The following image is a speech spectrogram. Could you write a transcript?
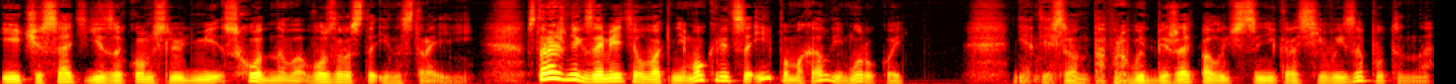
и чесать языком с людьми сходного возраста и настроений. Стражник заметил в окне Мокрица и помахал ему рукой. Нет, если он попробует бежать, получится некрасиво и запутанно.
